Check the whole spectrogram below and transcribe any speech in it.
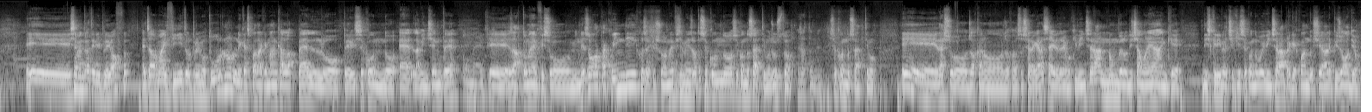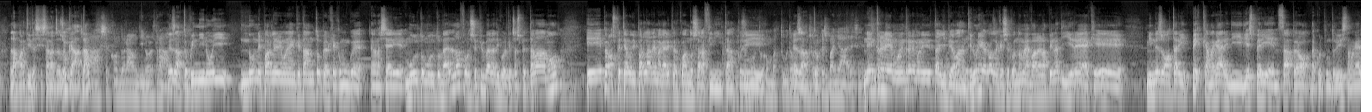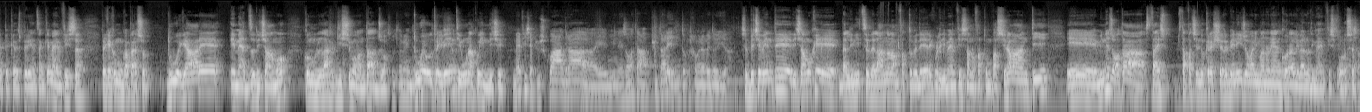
E siamo entrati nei playoff, è già ormai finito il primo turno, l'unica squadra che manca all'appello per il secondo è la vincente. O Memphis. E- esatto, Memphis o Minnesota, quindi cos'è che sono? Memphis e Minnesota secondo, secondo settimo, giusto? Esattamente. secondo settimo e adesso giocano, giocano stasera gara 6 vedremo chi vincerà. Non ve lo diciamo neanche di scriverci chi secondo voi vincerà perché quando uscirà l'episodio la partita si sarà già giocata. Già secondo round inoltrato. esatto quindi noi non ne parleremo neanche tanto perché comunque è una serie molto molto bella forse più bella di quel che ci aspettavamo e però aspettiamo di parlarne magari per quando sarà finita Perché così è molto combattuta, esatto solo che sbagliare. sì. ne entreremo, entreremo nei dettagli più avanti. L'unica cosa che secondo me vale la pena dire è che Minnesota pecca magari di, di esperienza, però da quel punto di vista magari pecca di esperienza anche Memphis, perché comunque ha perso due gare e mezzo, diciamo, con un larghissimo vantaggio. Assolutamente. Due oltre i Memphis- 20, una a 15. Memphis è più squadra e Minnesota ha più talento, per come la vedo io. Semplicemente diciamo che dall'inizio dell'anno l'hanno fatto vedere, quelli di Memphis hanno fatto un passo in avanti e Minnesota sta, es- sta facendo crescere bene i giovani ma non è ancora a livello di Memphis Sì, forse.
